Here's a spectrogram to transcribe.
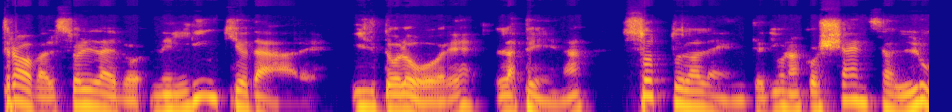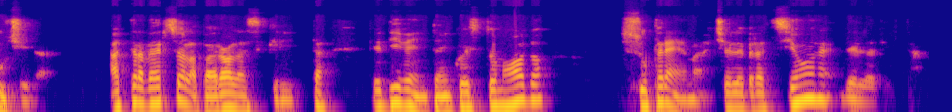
trova il sollievo nell'inchiodare il dolore, la pena, sotto la lente di una coscienza lucida, attraverso la parola scritta, che diventa in questo modo suprema celebrazione della vita.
